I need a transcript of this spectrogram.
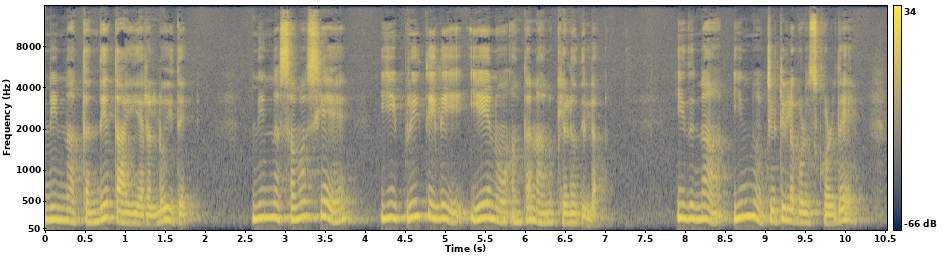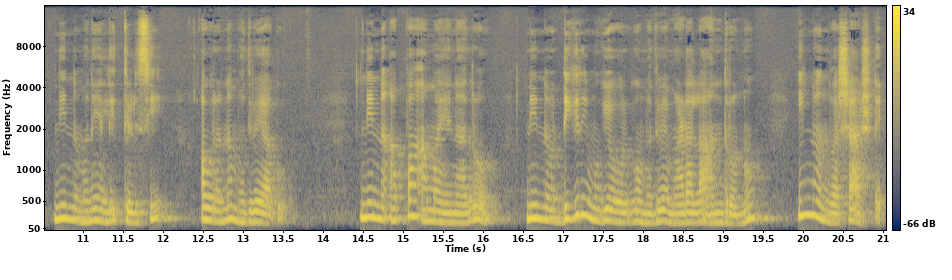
ನಿನ್ನ ತಂದೆ ತಾಯಿಯರಲ್ಲೂ ಇದೆ. ನಿನ್ನ ಸಮಸ್ಯೆ ಈ ಪ್ರೀತಿಲಿ ಏನು ಅಂತ ನಾನು ಕೇಳೋದಿಲ್ಲ. ಇದನ್ನು ಇನ್ನೂ ಜಟಿಲಗೊಳಿಸ್ಕೊಳ್ಳದೆ ನಿನ್ನ ಮನೆಯಲ್ಲಿ ತಿಳಿಸಿ ಅವರನ್ನು ಮದುವೆಯಾಗು ನಿನ್ನ ಅಪ್ಪ, ಅಮ್ಮ ಏನಾದರೂ ನಿನ್ನ ಡಿಗ್ರಿ ಮುಗಿಯೋವರೆಗೂ ಮದುವೆ ಮಾಡಲ್ಲ ಅಂದ್ರೂ ಇನ್ನೊಂದು ವರ್ಷ ಅಷ್ಟೇ.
